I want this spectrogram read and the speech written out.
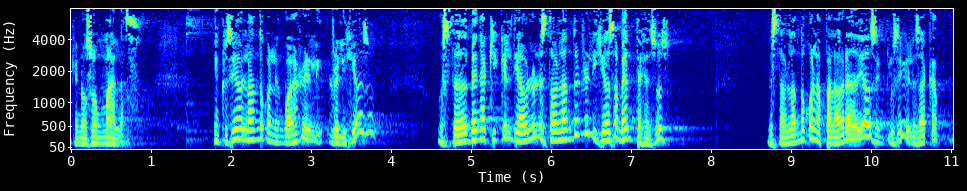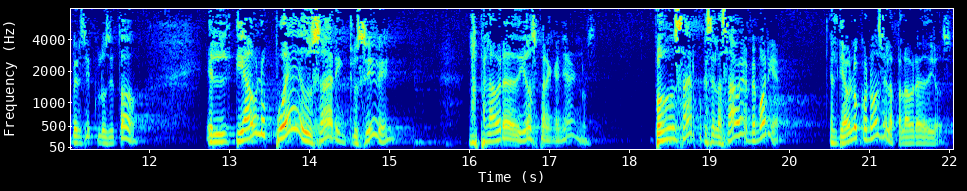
que no son malas. Inclusive hablando con lenguaje religioso. Ustedes ven aquí que el diablo le está hablando religiosamente a Jesús. Le está hablando con la palabra de Dios, inclusive, le saca versículos y todo. El diablo puede usar inclusive la palabra de Dios para engañarnos. Puede usar porque se la sabe de memoria. El diablo conoce la palabra de Dios.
